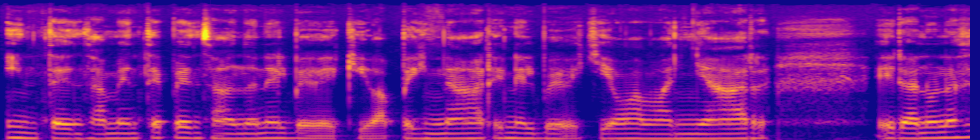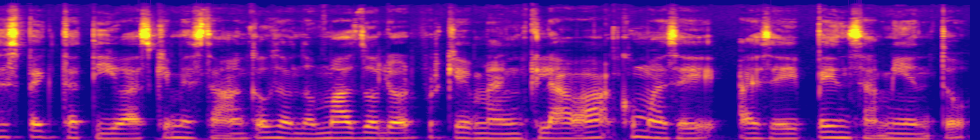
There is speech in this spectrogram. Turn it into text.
intensamente pensando en el bebé que iba a peinar, en el bebé que iba a bañar. Eran unas expectativas que me estaban causando más dolor porque me anclaba como a ese, a ese pensamiento.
